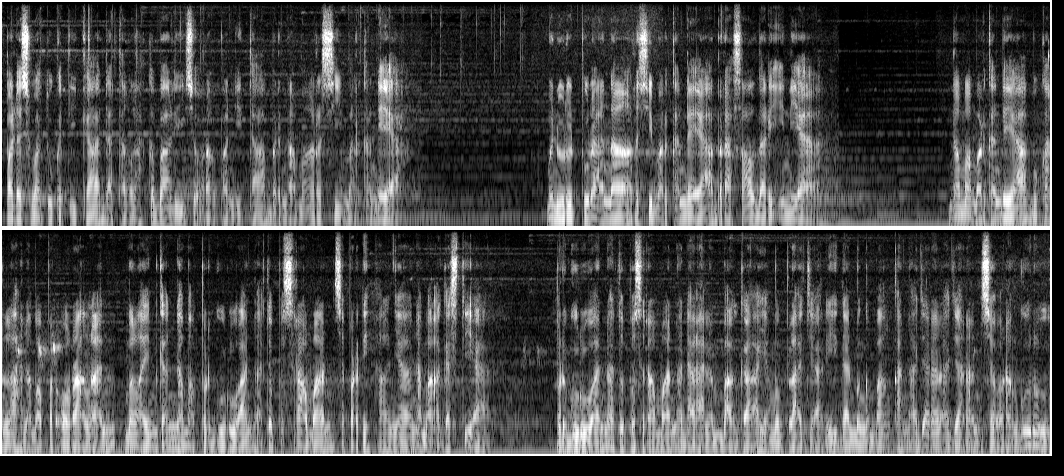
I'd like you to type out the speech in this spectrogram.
Pada suatu ketika datanglah ke Bali seorang pandita bernama Resi Markandeya. Menurut Purana, Resi Markandeya berasal dari India. Nama Markandeya bukanlah nama perorangan, melainkan nama perguruan atau peseraman seperti halnya nama Agastya. Perguruan atau peseraman adalah lembaga yang mempelajari dan mengembangkan ajaran-ajaran seorang guru.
